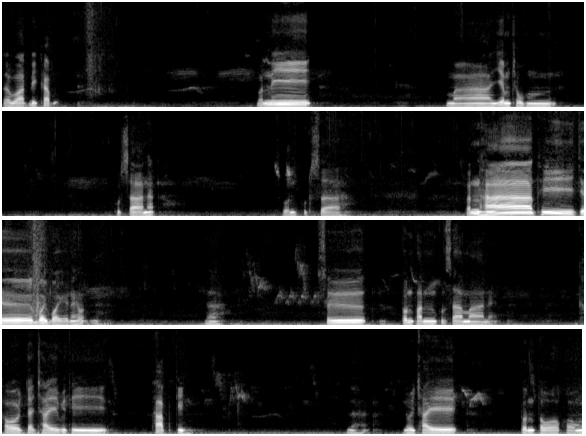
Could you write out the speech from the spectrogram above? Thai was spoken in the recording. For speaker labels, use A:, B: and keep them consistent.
A: สวัสดีครับ วันนี้มาเยี่ยมชมพุทรานะฮะสวนพุทราปัญหาที่เจอบ่อยๆนะครับนะซื้อต้นพันธุ์พุทรามาเนี่ยเขาจะใช้วิธีทาบกิ่งนะฮะโดยใช้ ต้นตอของ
